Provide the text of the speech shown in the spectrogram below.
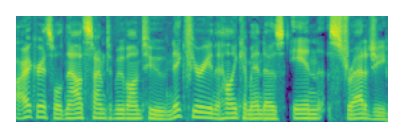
All right, Chris. Well, now it's time to move on to Nick Fury and the Howling Commandos in strategy.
